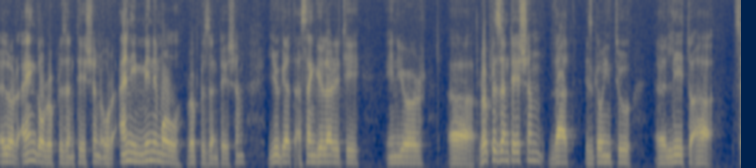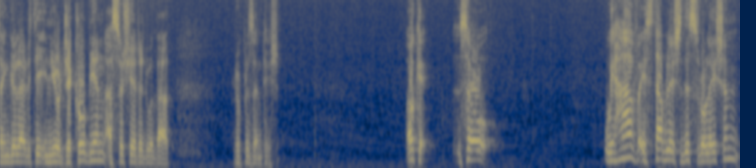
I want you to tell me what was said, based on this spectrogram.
Euler angle representation or any minimal representation. You get a singularity in your uh, representation that is going to uh, lead to a singularity in your Jacobian associated with that representation. Okay, so we have established this relation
